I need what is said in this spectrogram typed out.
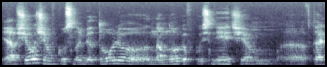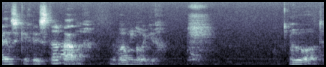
я вообще очень вкусно готовлю, намного вкуснее, чем э, в таллинских ресторанах, во многих. Вот.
